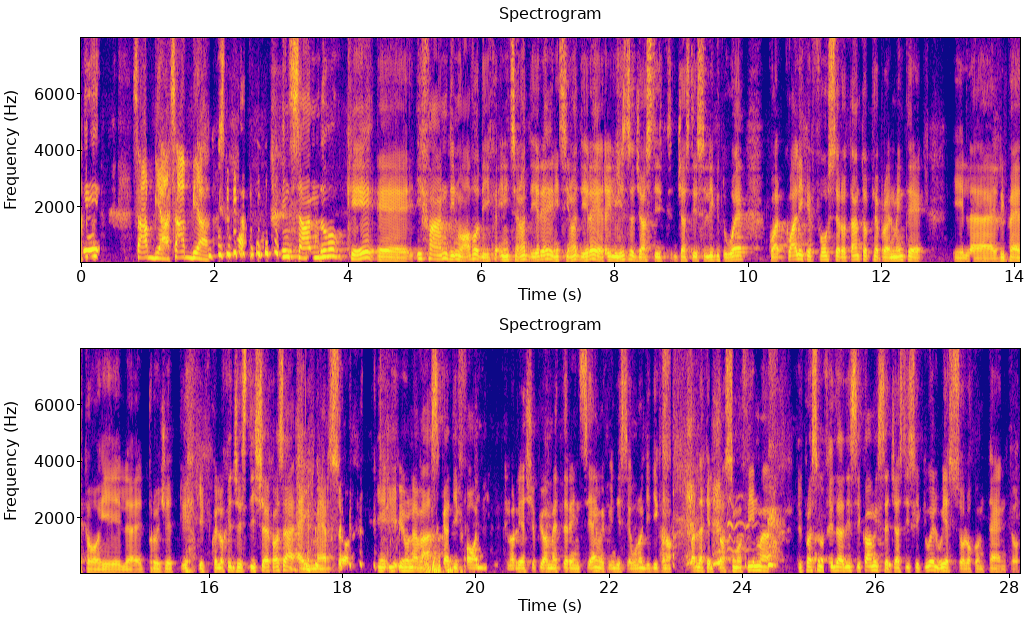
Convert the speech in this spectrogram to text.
e sabbia, sabbia. Pensando che eh, i fan di nuovo dica, iniziano, a dire, iniziano a dire release Justice, Justice League 2, qual, quali che fossero, tanto più probabilmente il, ripeto, il, il progetto, quello che gestisce la cosa è immerso in, in una vasca di fogli che non riesce più a mettere insieme, quindi se uno gli dicono guarda che il prossimo film, il prossimo film della DC Comics è Justice League 2, lui è solo contento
